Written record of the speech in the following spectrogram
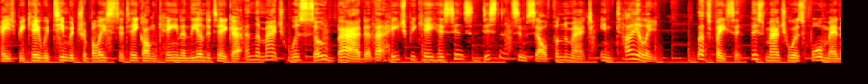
HBK would team with Triple H to take on Kane and The Undertaker, and the match was so bad that HBK has since distanced himself from the match entirely. Let's face it, this match was four men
